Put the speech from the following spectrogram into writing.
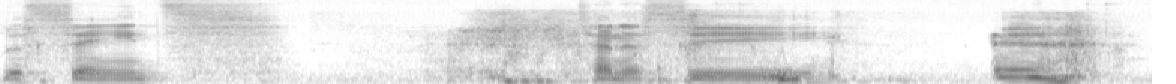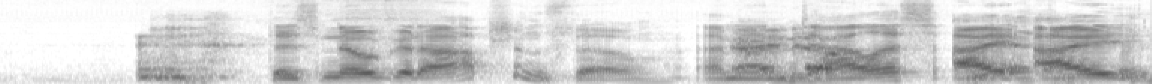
the Saints, Tennessee. Eh. There's no good options though. I mean, I. Dallas. Yeah, I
